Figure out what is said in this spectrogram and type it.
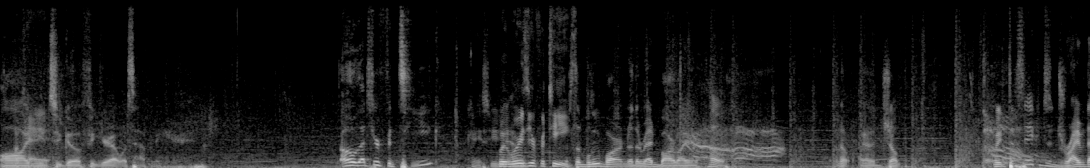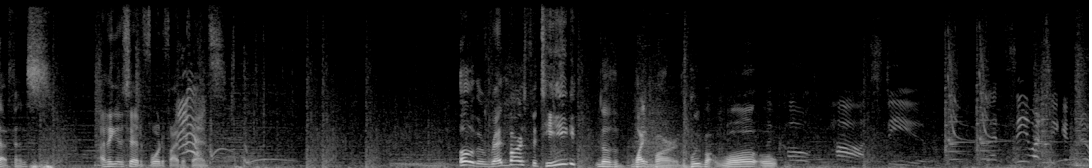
Oh, I need to go figure out what's happening here. Oh, that's your fatigue. Okay, so you Wait, where's have- your fatigue? It's the blue bar under the red bar by your health. No, I gotta jump. Wait, did it say I could just drive that fence? I think it said fortify the fence. Oh, the red bar's fatigue? No, the white bar, the blue bar. Whoa. Oh. Cold, hard steel. Let's see what she can do.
